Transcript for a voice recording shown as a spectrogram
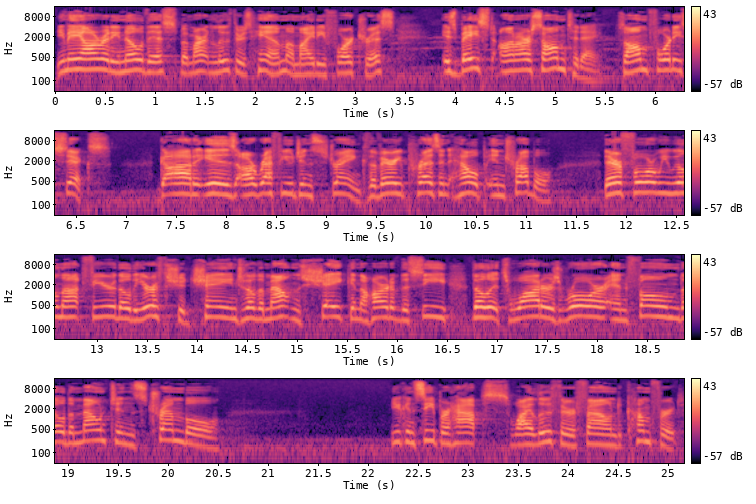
You may already know this, but Martin Luther's hymn, A Mighty Fortress, is based on our psalm today, Psalm 46. God is our refuge and strength, the very present help in trouble. Therefore we will not fear, though the earth should change, though the mountains shake in the heart of the sea, though its waters roar and foam, though the mountains tremble. You can see perhaps why Luther found comfort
